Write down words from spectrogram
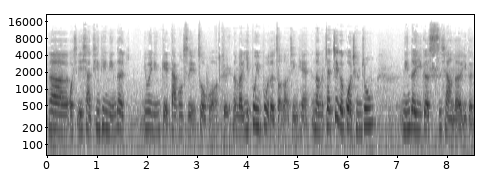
那我也想听听您的，因为您给大公司也做过，对。那么一步一步的走到今天，那么在这个过程中，您的一个思想的一个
